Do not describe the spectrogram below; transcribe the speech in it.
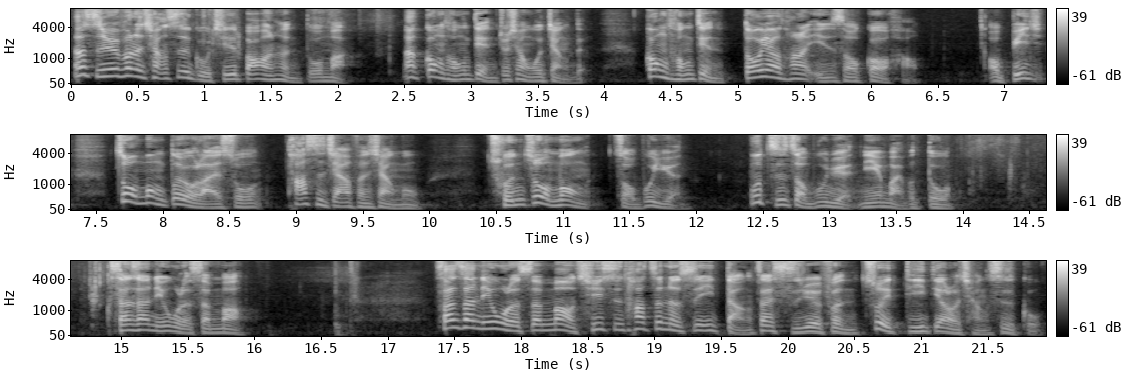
那十月份的强势股其实包含很多嘛，那共同点就像我讲的。共同点都要它的营收够好哦。比做梦对我来说，它是加分项目。纯做梦走不远，不止走不远，你也买不多。三三零五的深茂，三三零五的深茂，其实它真的是一档在十月份最低调的强势股。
